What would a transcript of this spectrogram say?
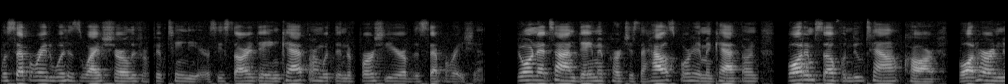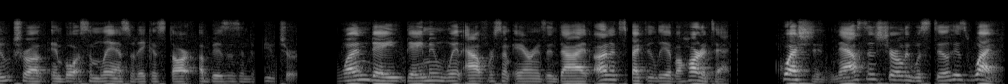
was separated with his wife Shirley for 15 years. He started dating Catherine within the first year of the separation. During that time, Damon purchased a house for him and Catherine, bought himself a new town car, bought her a new truck, and bought some land so they could start a business in the future. One day, Damon went out for some errands and died unexpectedly of a heart attack. Question: Now, since Shirley was still his wife,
